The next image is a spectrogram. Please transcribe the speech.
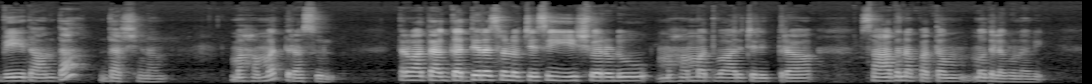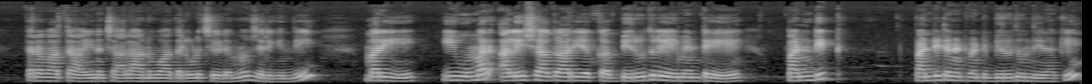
వేదాంత దర్శనం. మహమ్మద్ రసూల్. తర్వాత గద్య రచనలు వచ్చేసి ఈశ్వరుడు మహమ్మద్ వారి చరిత్ర సాధన పథం మొదలగునవి. తర్వాత ఆయన చాలా అనువాదాలు కూడా చేయడము జరిగింది. మరి ఈ ఉమర్ అలీషా గారి యొక్క బిరుదులు ఏమంటే పండిట్ పండిట్ అనేటువంటి బిరుదు ఉంది ఈయనకి.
